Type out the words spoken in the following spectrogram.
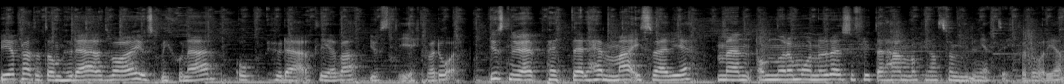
Vi har pratat om hur det är att vara just missionär och hur det är att leva just i Ecuador. Just nu är Petter hemma i Sverige, men om några månader så flyttar han och hans familj ner till Ecuador igen.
